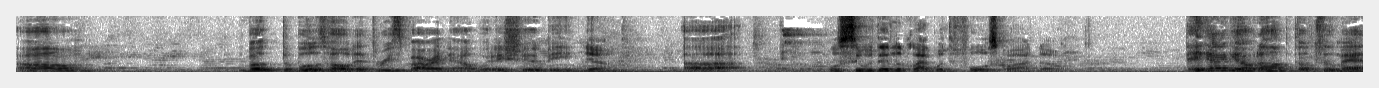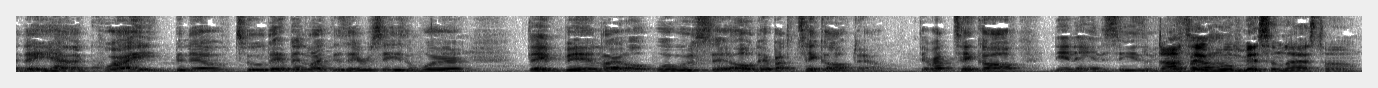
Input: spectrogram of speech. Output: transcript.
Um, but the Bulls hold that three spot right now, where they should be. Yeah. Uh, We'll see what they look like with the full squad, though. they got to get over the hump though too, man. They haven't quite been able to. They've been like this every season, where they've been like, oh, what we said, oh, they're about to take off now. They're about to take off. Then they end the season. Dante went 500. missing last time.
